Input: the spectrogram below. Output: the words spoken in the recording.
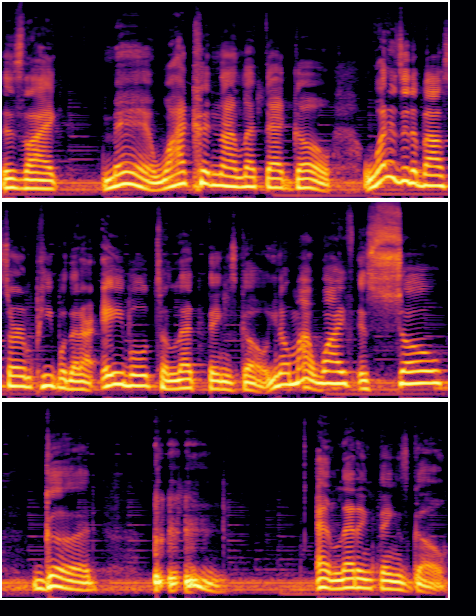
is like, man, why couldn't I let that go? What is it about certain people that are able to let things go? You know, my wife is so good at letting things go.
